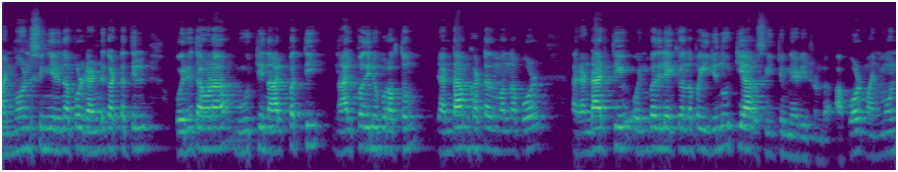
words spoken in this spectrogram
മൻമോഹൻ സിംഗ് ഇരുന്നപ്പോൾ രണ്ട് ഘട്ടത്തിൽ ഒരു തവണ നൂറ്റി നാൽപ്പത്തി നാൽപ്പതിനു പുറത്തും രണ്ടാം ഘട്ടം വന്നപ്പോൾ രണ്ടായിരത്തി ഒൻപതിലേക്ക് വന്നപ്പോൾ ഇരുന്നൂറ്റിയാറ് സീറ്റും നേടിയിട്ടുണ്ട്. അപ്പോൾ മൻമോഹൻ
